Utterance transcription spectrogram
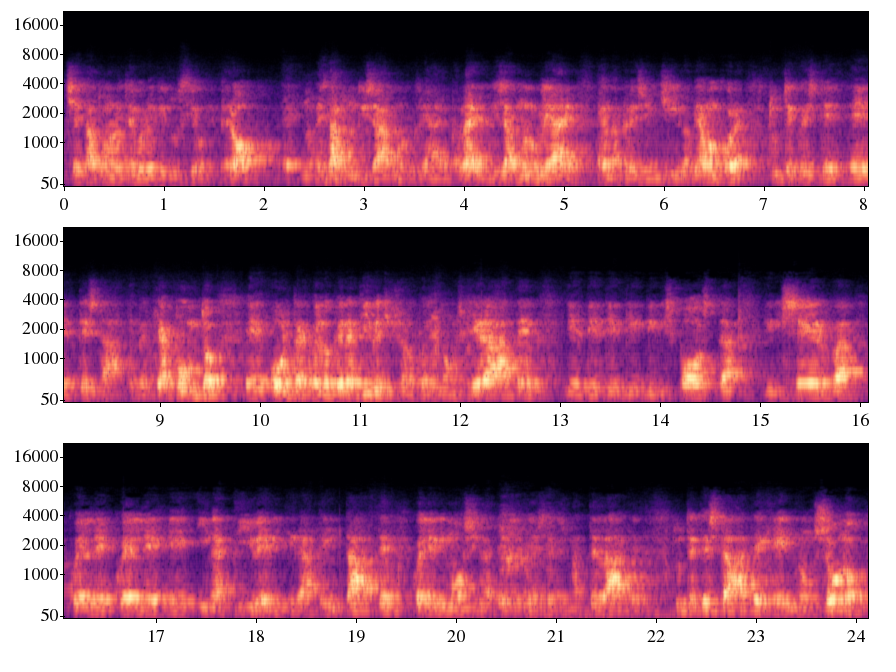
c'è stata una notevole riduzione, però eh, non è stato un disarmo nucleare, parlare di disarmo nucleare è una presa in giro, abbiamo ancora tutte queste eh, testate, perché appunto eh, oltre a quelle operative ci sono quelle non schierate, di, di, di, di risposta, di riserva, quelle, quelle eh, inattive ritirate intatte, quelle rimosse in attesa di essere smantellate, tutte testate che non sono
